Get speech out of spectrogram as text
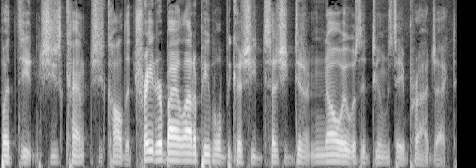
but the, she's kind she's called a traitor by a lot of people because she said she didn't know it was a Doomsday Project,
